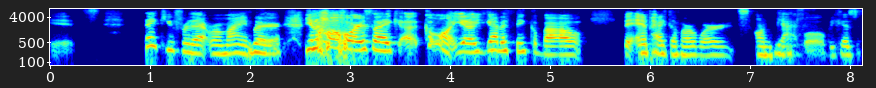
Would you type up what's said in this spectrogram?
kids. Thank you for that reminder. Right. You know, or it's like, uh, come on, you know, you got to think about the impact of our words on people yes. because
